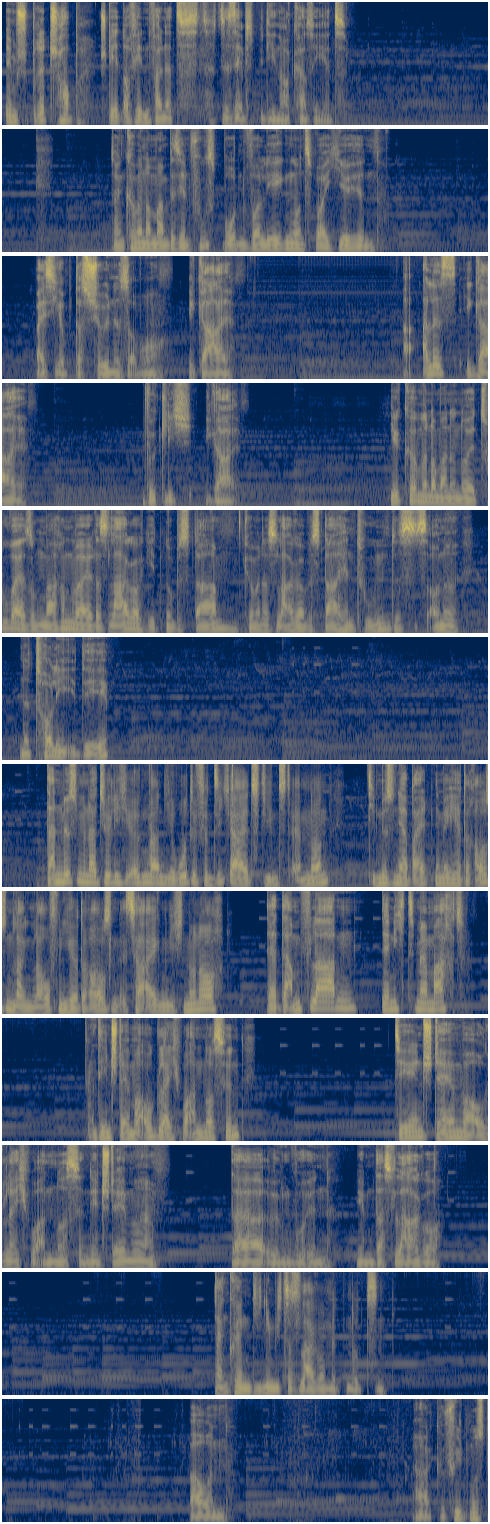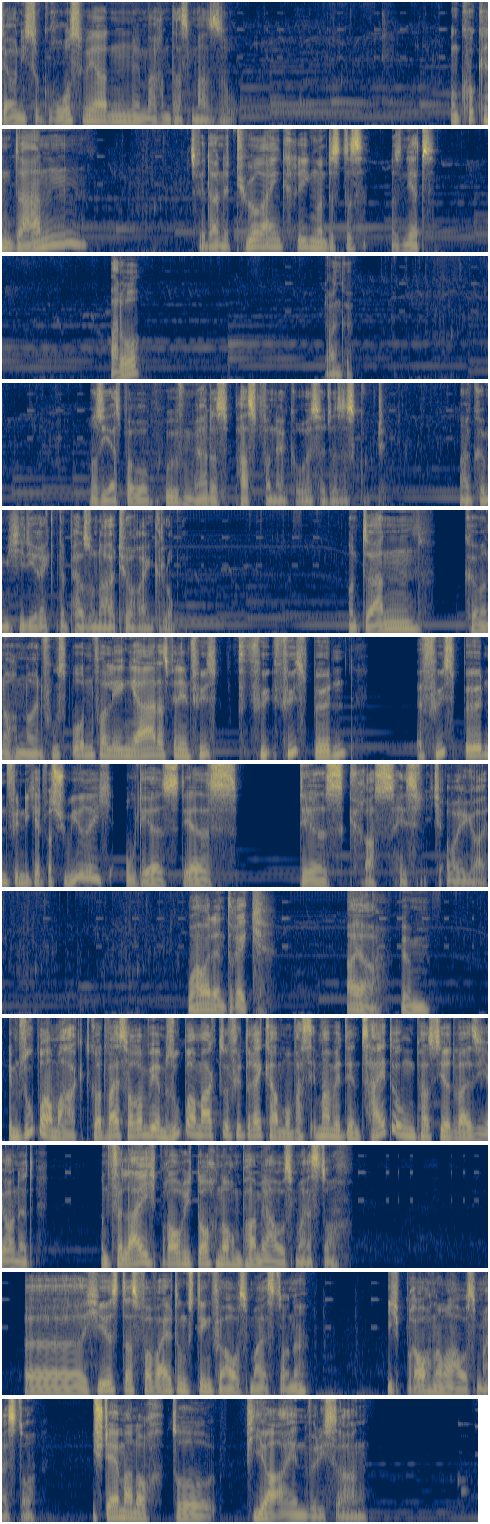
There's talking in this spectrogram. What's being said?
Im Spritshop steht auf jeden Fall eine Selbstbedienerkasse jetzt. Dann können wir noch mal ein bisschen Fußboden verlegen und zwar hier hin. Weiß nicht, ob das schön ist, aber egal. Alles egal. Wirklich egal. Hier können wir noch mal eine neue Zuweisung machen, weil das Lager geht nur bis da. Können wir das Lager bis dahin tun. Das ist auch eine, eine tolle Idee. Dann müssen wir natürlich irgendwann die Route für den Sicherheitsdienst ändern. Die müssen ja bald nicht mehr hier draußen langlaufen. Hier draußen ist ja eigentlich nur noch der Dampfladen, der nichts mehr macht. Den stellen wir auch gleich woanders hin. Den stellen wir auch gleich woanders hin. Den stellen wir da irgendwo hin. Neben das Lager. Dann können die nämlich das Lager mitnutzen. Bauen. Ja, gefühlt muss der auch nicht so groß werden. Wir machen das mal so und gucken dann, dass wir da eine Tür reinkriegen und ist das... Was ist denn jetzt? Hallo? Danke. Muss ich erstmal überprüfen. Ja, das passt von der Größe. Das ist gut. Dann können wir hier direkt eine Personaltür reinkloppen. Und dann können wir noch einen neuen Fußboden verlegen. Ja, dass wir den Fuß, Fü Fußböden... Fußböden finde ich etwas schwierig. Oh, der ist, der ist, der ist krass hässlich, aber egal. Wo haben wir denn Dreck? Ah ja, im, im Supermarkt. Gott weiß, warum wir im Supermarkt so viel Dreck haben. Und was immer mit den Zeitungen passiert, weiß ich auch nicht. Und vielleicht brauche ich doch noch ein paar mehr Hausmeister. Äh, hier ist das Verwaltungsding für Hausmeister, ne? Ich brauche nochmal Hausmeister. Ich stelle mal noch so vier ein, würde ich sagen.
